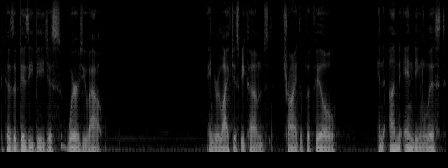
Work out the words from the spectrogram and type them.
because a busy bee just wears you out. And your life just becomes trying to fulfill an unending list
